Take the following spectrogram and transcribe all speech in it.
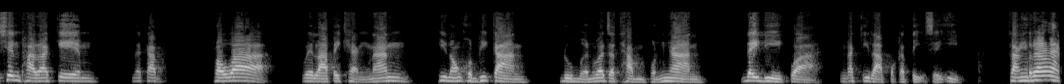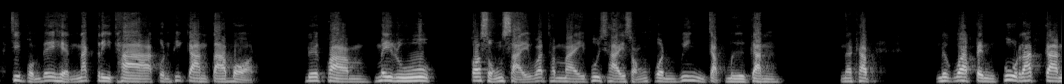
เชียนพาราเกมนะครับ เพราะว่าเวลาไปแข่งนั้นพี่น้องคนพิการดูเหมือนว่าจะทำผลงานได้ดีกว่านักกีฬาปกติเสียอีก ครั้งแรกที่ผมได้เห็นนักกรีธาคนพิการตาบอด ด้วยความไม่รู้ ก็สงสัยว่าทำไมผู้ชายสองคนวิ่งจับมือกันนะครับ นึกว่าเป็นคู่รักกัน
